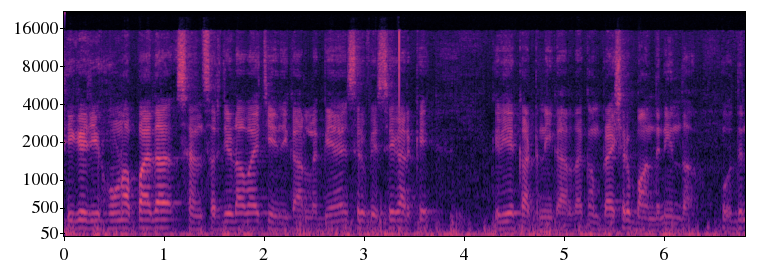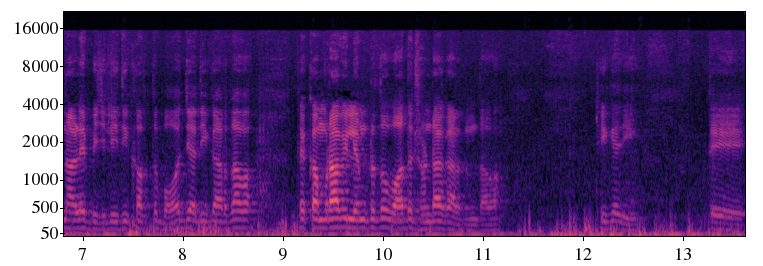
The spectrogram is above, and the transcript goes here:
ਠੀਕ ਹੈ ਜੀ, ਹੁਣ ਆਪਾਂ ਇਹਦਾ ਸੈਂਸਰ ਜਿਹੜਾ ਵਾ ਇਹ ਚੇਂਜ ਕਰਨ ਲੱਗੇ ਆ ਸਿਰਫ ਇਸੇ ਕਰਕੇ ਕਿ ਵੀ ਇਹ ਕੱਟ ਨਹੀਂ ਕਰਦਾ ਕੰਪਰੈਸ਼ਰ ਬੰਦ ਨਹੀਂ ਹੁੰਦਾ। ਉਹਦੇ ਨਾਲ ਇਹ ਬਿਜਲੀ ਦੀ ਖਪਤ ਬਹੁਤ ਜ਼ਿਆਦਾ ਕਰਦਾ ਵਾ ਤੇ ਕਮਰਾ ਵੀ ਲਿਮਟ ਤੋਂ ਵੱਧ ਠੰਡਾ ਕਰ ਦਿੰਦਾ ਵਾ। ਠੀਕ ਹੈ ਜੀ, ਤੇ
